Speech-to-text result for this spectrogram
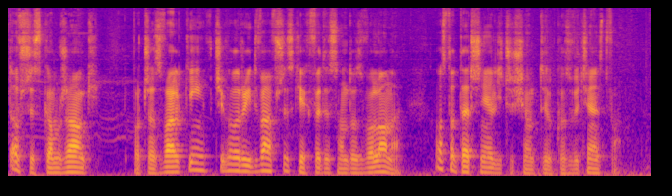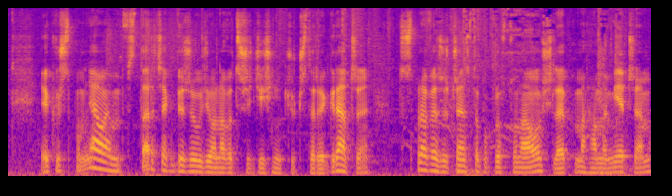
to wszystko mrzonki. Podczas walki w Chivalry 2 wszystkie chwyty są dozwolone. Ostatecznie liczy się tylko zwycięstwo. Jak już wspomniałem, w starciach bierze udział nawet 64 graczy, co sprawia, że często po prostu na oślep machamy mieczem,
